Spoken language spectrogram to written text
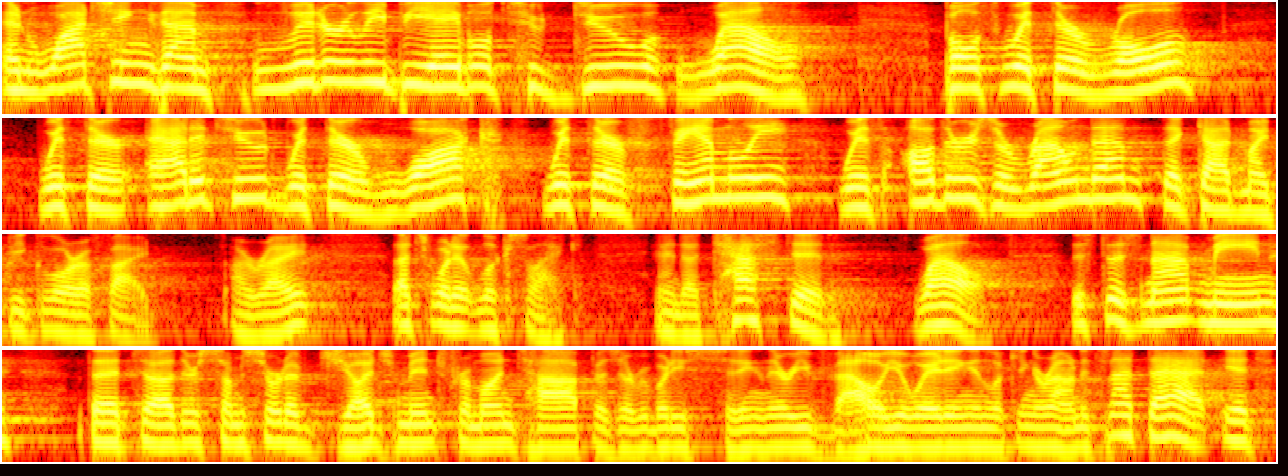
And watching them literally be able to do well, both with their role, with their attitude, with their walk, with their family, with others around them, that God might be glorified. All right? That's what it looks like. And uh, tested well. This does not mean that uh, there's some sort of judgment from on top as everybody's sitting there evaluating and looking around. It's not that. It's,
